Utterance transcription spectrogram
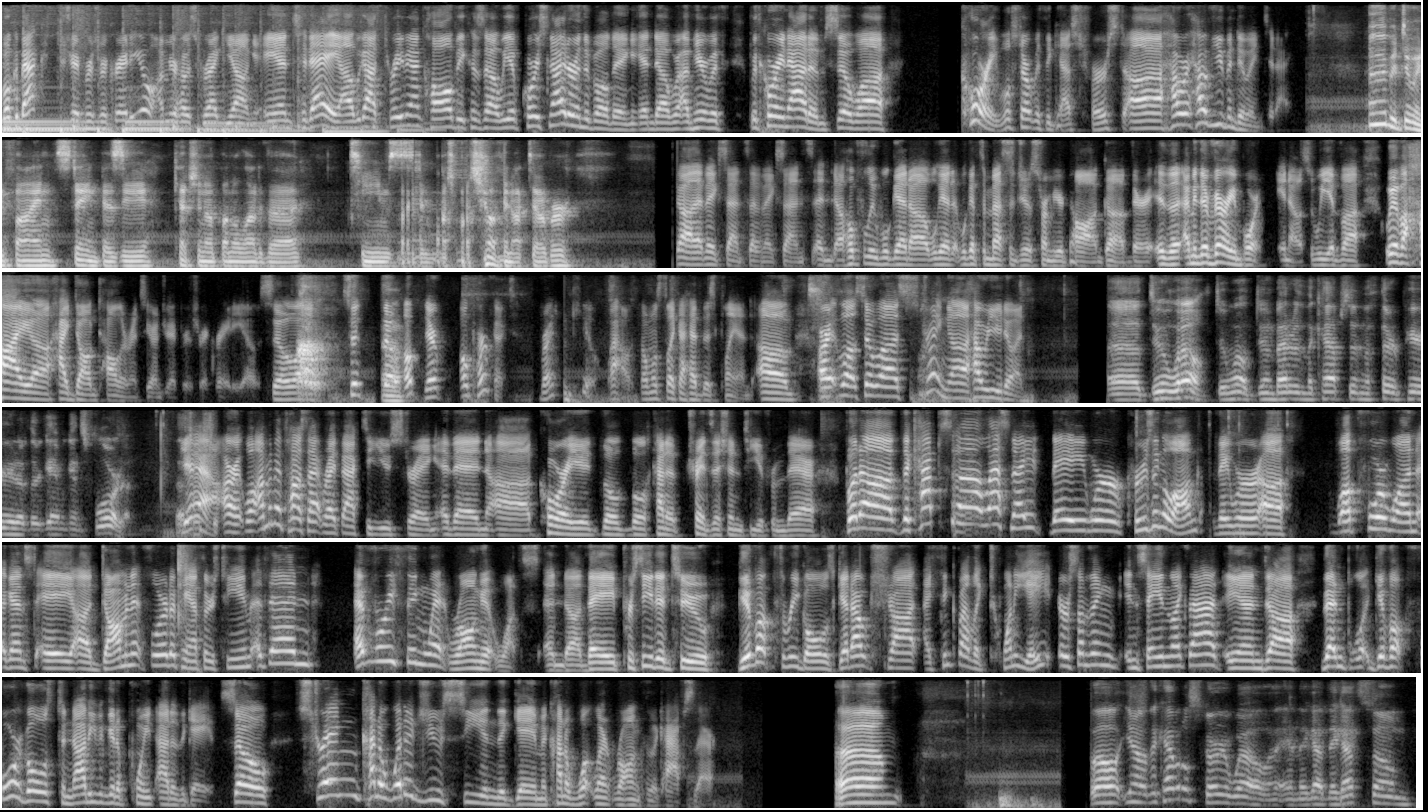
Welcome back to Japers' Rink Radio. I'm your host Greg Young, and today uh, we got a three-man call because uh, we have Corey Sznajder in the building, and uh, I'm here with with Corey and Adam. So, Corey, we'll start with the guest first. Uh, how how have you been doing today? I've been doing fine, staying busy, catching up on a lot of the teams I didn't watch much of in October. Yeah, that makes sense. That makes sense. And uh, hopefully we'll get uh we'll get we'll get some messages from your dog. Uh, very, I mean they're very important, you know. So we have uh we have a high uh high dog tolerance here on Japers' Rink Radio. So uh so so Oh. oh there oh perfect right on cue. Wow, it's almost like I had this planned. Um all right well so uh String uh how are you doing? Uh, doing well, doing well, doing better than the Caps in the third period of their game against Florida. That's yeah. All right. Well, I'm gonna toss that right back to you, String, and then uh, Corey, they'll they'll kind of transition to you from there. But uh, the Caps uh, last night they were cruising along. They were uh, up four one against a uh, dominant Florida Panthers team, and then everything went wrong at once, and uh, they proceeded to give up three goals, get outshot, I think by like 28 or something insane like that, and uh, then bl- give up four goals to not even get a point out of the game. So. String, kind of what did you see in the game and kind of what went wrong for the Caps there? Um, well, you know the Capitals started well, and- and they got they got some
